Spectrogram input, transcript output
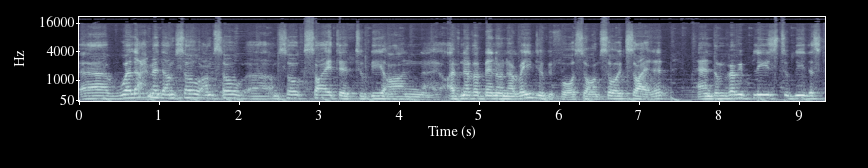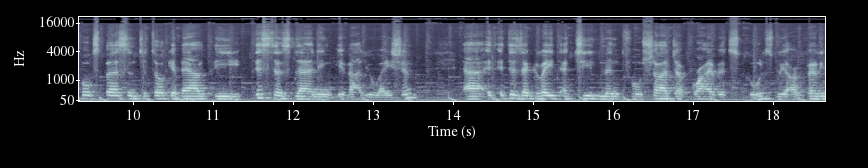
Uh, well, Ahmed, I'm so I'm so uh, I'm so excited to be on. Uh, I've never been on a radio before, so I'm so excited, and I'm very pleased to be the spokesperson to talk about the distance learning evaluation. Uh, it, it is a great achievement for Sharjah private schools. We are very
